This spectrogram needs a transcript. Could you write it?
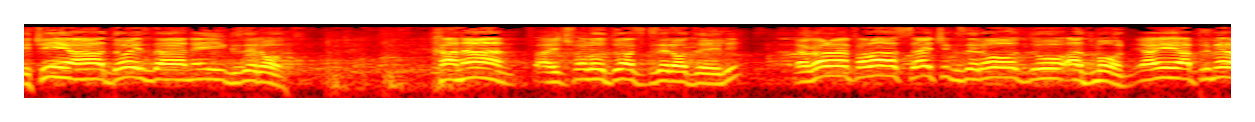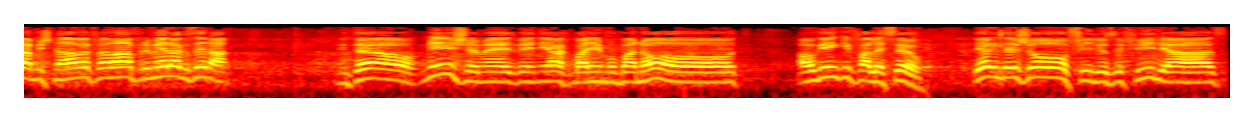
que tinha dois Dayanei Gzerot. Hanan, a gente falou duas Gzerot dele, e agora vai falar sete Gzerot do Admon. E aí a primeira Mishnah vai falar a primeira Gzerah. Então, alguém que faleceu, e ele deixou filhos e filhas,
